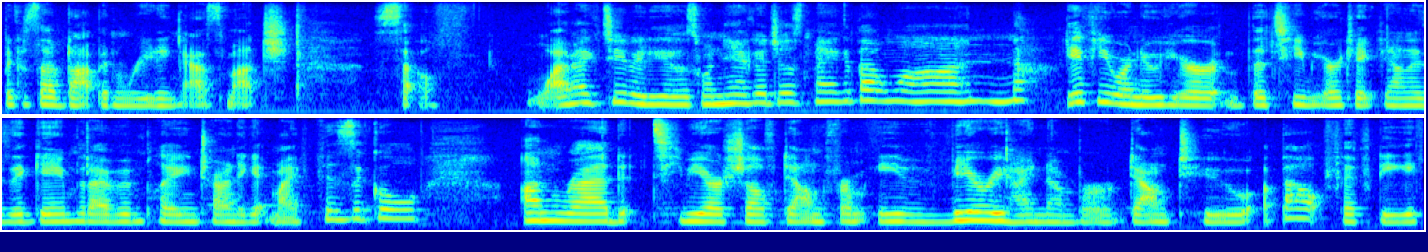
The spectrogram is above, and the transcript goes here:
because I've not been reading as much. So why make two videos when you could just make the one? If you are new here, the TBR Takedown is a game that I've been playing trying to get my physical unread TBR shelf down from a very high number down to about 50.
